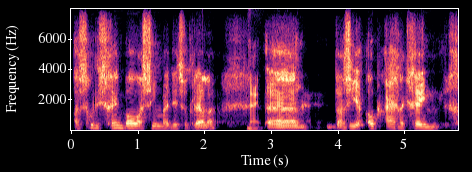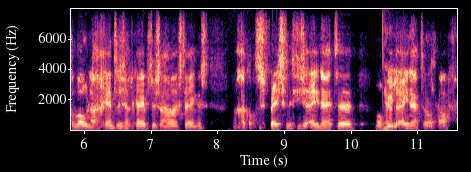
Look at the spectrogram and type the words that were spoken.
als het goed is, geen BOA's zien bij dit soort rellen. Nee. Uh, dan zie je ook eigenlijk geen gewone agenten, zeg ik even tussen aanhalingstekens. Dan gaat ook de specialistische eenheid, uh, mobiele ja. eenheid erop af.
